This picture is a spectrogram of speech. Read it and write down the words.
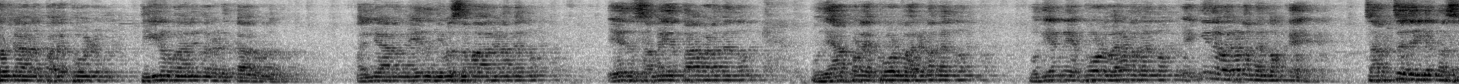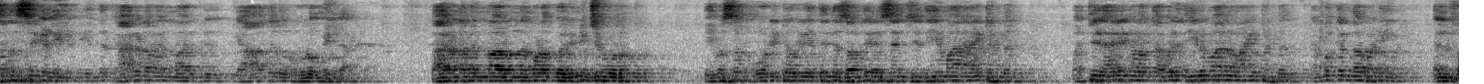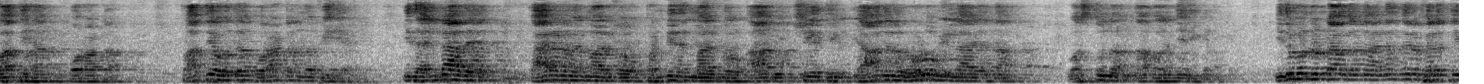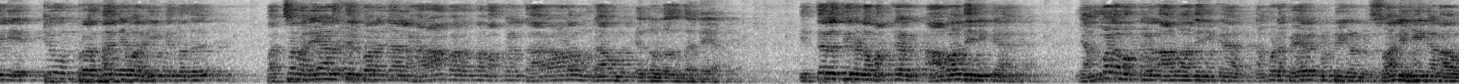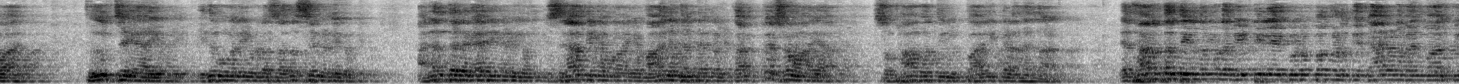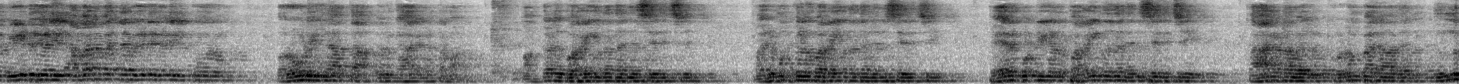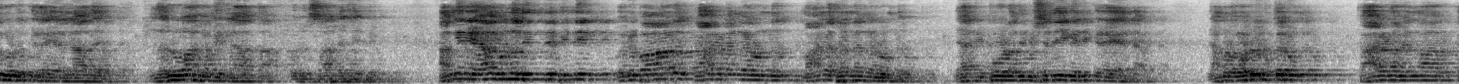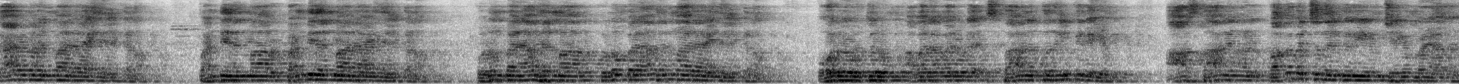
കൊണ്ടാണ് പലപ്പോഴും തീരുമാനങ്ങൾ എടുക്കാറുള്ളത്. കല്യാണം ഏത് ദിവസമാകണമെന്നും ഏത് സമയത്താവണമെന്നും പുതിയാപ്പിള എപ്പോൾ വരണമെന്നും പുതിയണ്ണ എപ്പോൾ വരണമെന്നും എങ്ങനെ വരണമെന്നൊക്കെ ചർച്ച ചെയ്യുന്ന സദസ്സുകളിൽ ഇന്ന് കാരണവന്മാർക്ക് യാതൊരു റോളുമില്ല. കാരണവന്മാരും നമ്മളൊക്കെ ഒരുമിച്ച് കൂടും. ദിവസം ഓഡിറ്റോറിയത്തിന്റെ സൗകര്യമനുസരിച്ച് തീരുമാനമായിട്ടുണ്ട്. മറ്റു കാര്യങ്ങളൊക്കെ അവർ തീരുമാനമായിട്ടുണ്ട്. നമുക്കെന്താ പണി? അൽ ഫാത്തിഹ പൊറാട്ട. ഫാത്തിഹ ഓതുക പൊറാട്ട എന്ന പേര്. ഇതല്ലാതെ കാരണവന്മാർക്കോ പണ്ഡിതന്മാർക്കോ ആ വിഷയത്തിൽ യാതൊരു റോളുമില്ല എന്ന വസ്തുത നാം അറിഞ്ഞിരിക്കണം. ഇതുകൊണ്ടുണ്ടാകുന്ന അനന്തര ഫലത്തിൽ ഏറ്റവും പ്രാധാന്യം അർഹിക്കുന്നത് പച്ച മലയാളത്തിൽ പറഞ്ഞാൽ ഹറാം പറന്ന മക്കൾ ധാരാളം ഉണ്ടാവും എന്നുള്ളത് തന്നെയാണ്. ഇത്തരത്തിലുള്ള മക്കൾ ആവാതിരിക്കാൻ നമ്മളെ മക്കൾ ആവാതിരിക്കാൻ നമ്മുടെ പേരക്കുട്ടികൾ സ്വാലിഹീനങ്ങളാവാൻ തീർച്ചയായും ഇതുപോലെയുള്ള സദസ്സുകളിലും അനന്തര കാര്യങ്ങളിലും ഇസ്ലാമികമായ മാനദണ്ഡങ്ങൾ കർക്കശമായ സ്വഭാവത്തിൽ പാലിക്കണമെന്നാണ്. യഥാർത്ഥത്തിൽ നമ്മുടെ വീട്ടിലെ കുടുംബങ്ങൾക്ക് കാരണവന്മാർക്ക് വീടുകളിൽ അവരവന്റെ വീടുകളിൽ പോലും റോഡില്ലാത്ത ഒരു കാലഘട്ടമാണ്. മക്കൾ പറയുന്നതനുസരിച്ച് മരുമക്കൾ പറയുന്നതിനനുസരിച്ച് പേരക്കുട്ടികൾ പറയുന്നതിനനുസരിച്ച് കാരണവർ കുടുംബനാഥൻ നിന്നുകൊടുക്കുകയല്ലാതെ നിർവാഹമില്ലാത്ത ഒരു സാഹചര്യം. അങ്ങനെയാകുന്നതിന്റെ പിന്നിൽ ഒരുപാട് കാരണങ്ങളുണ്ട് മാനദണ്ഡങ്ങളുണ്ട്. ഞാൻ ഇപ്പോൾ അത് വിശദീകരിക്കുകയല്ല. നമ്മൾ ഓരോരുത്തരും കാരണവന്മാർ കാരണവന്മാരായി നിൽക്കണം. പണ്ഡിതന്മാർ പണ്ഡിതന്മാരായി നിൽക്കണം. കുടുംബനാഥന്മാർ കുടുംബനാഥന്മാരായി നിൽക്കണം. ഓരോരുത്തരും അവരവരുടെ സ്ഥാനത്ത് നിൽക്കുകയും ആ സ്ഥാനങ്ങൾ വകവെച്ച് നിൽക്കുകയും ചെയ്യുമ്പോഴാണ്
